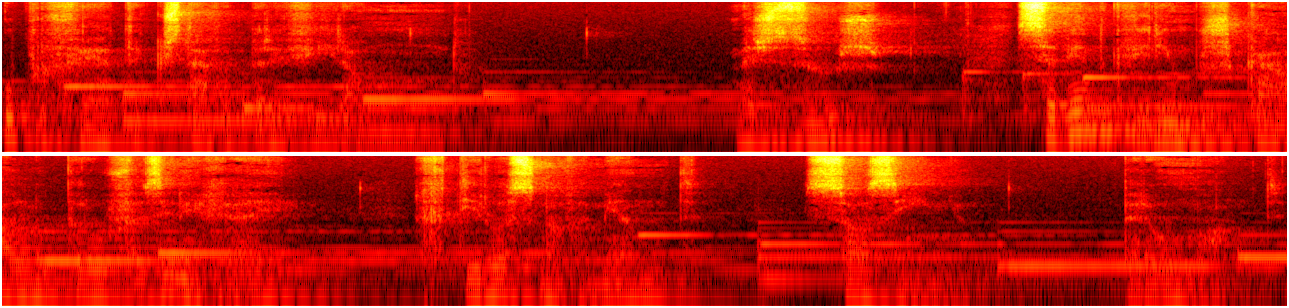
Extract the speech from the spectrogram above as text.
o profeta que estava para vir ao mundo. Mas Jesus, sabendo que viriam buscá-lo para o fazerem rei, retirou-se novamente, sozinho, para o monte.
